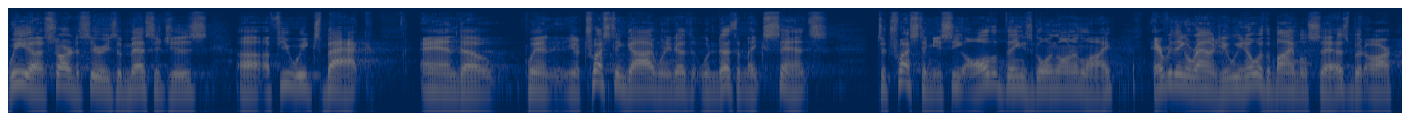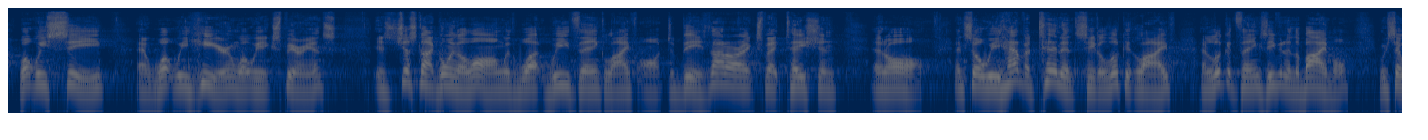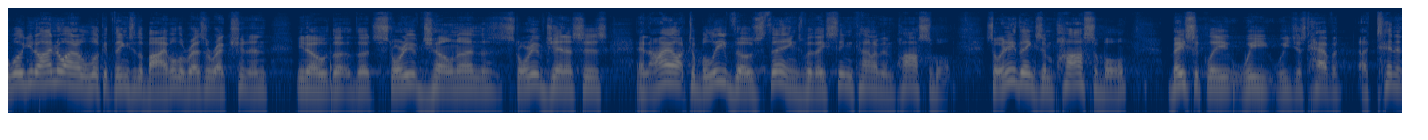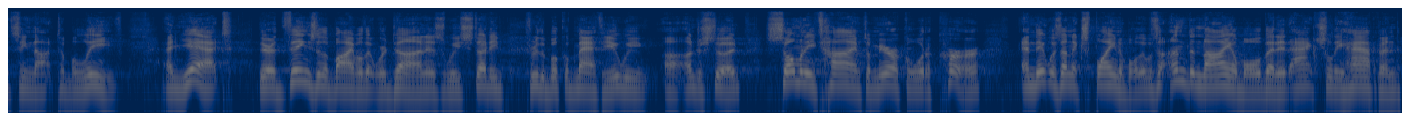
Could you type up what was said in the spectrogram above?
We uh, started a series of messages uh, a few weeks back, and uh, when you know, trusting God when, he doesn't, when it doesn't make sense, to trust Him. You see all the things going on in life, everything around you. We know what the Bible says, but our, what we see and what we hear and what we experience is just not going along with what we think life ought to be. It's not our expectation at all. And so we have a tendency to look at life and look at things, even in the Bible. We say, well, you know, I know how to look at things in the Bible, the resurrection and, you know, the, the story of Jonah and the story of Genesis, and I ought to believe those things, but they seem kind of impossible. So anything's impossible, basically, we, we just have a, a tendency not to believe. And yet, there are things in the Bible that were done as we studied through the book of Matthew. We uh, understood so many times a miracle would occur and it was unexplainable. It was undeniable that it actually happened,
